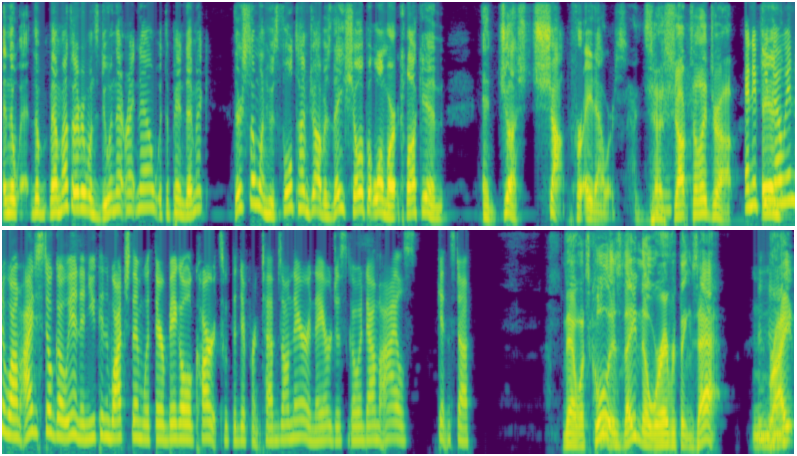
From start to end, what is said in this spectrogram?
and the the amount that everyone's doing that right now with the pandemic, there's someone whose full time job is they show up at Walmart, clock in, and just shop for eight hours. just shop till they drop. And if you And- go into Walmart, I still go in and you can watch them with their big old carts with the different tubs on there, and they are just going down the aisles getting stuff. Now, what's cool Ooh. is they know where everything's at, Mhm. right?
